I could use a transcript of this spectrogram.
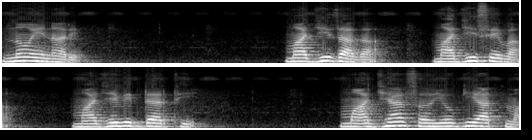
न येणारे. माझी जागा माझी सेवा माझे विद्यार्थी माझ्या सहयोगी आत्मा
